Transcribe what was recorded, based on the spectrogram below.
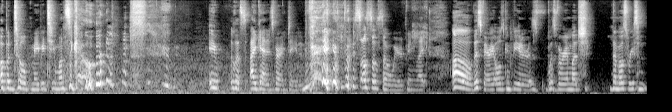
up until maybe two months ago it let's i get it's very dated but it's also so weird being like oh this very old computer is was very much the most recent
